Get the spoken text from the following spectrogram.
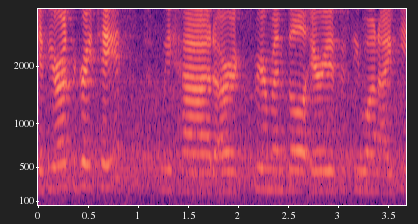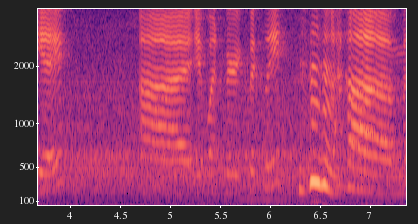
if you're at the Great Taste, we had our experimental Area 51 IPA. Uh, it went very quickly, um,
